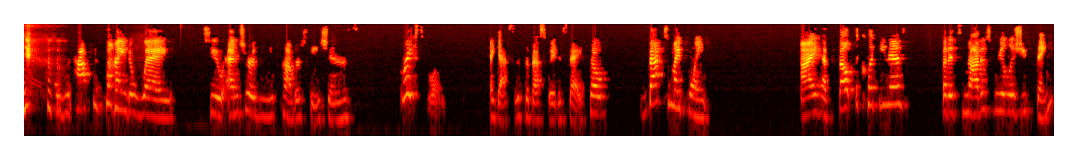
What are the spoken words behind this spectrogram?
so you have to find a way to enter these conversations gracefully I guess is the best way to say. So back to my point, I have felt the clickiness, but it's not as real as you think.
